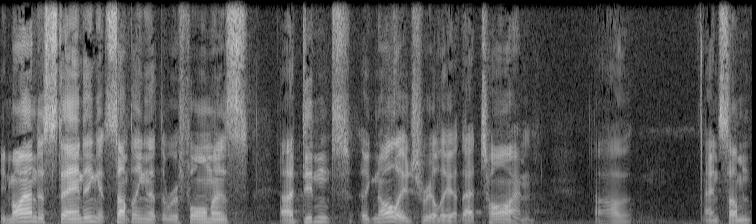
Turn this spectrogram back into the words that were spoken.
In my understanding, it's something that the reformers uh, didn't acknowledge really at that time. Uh, and some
